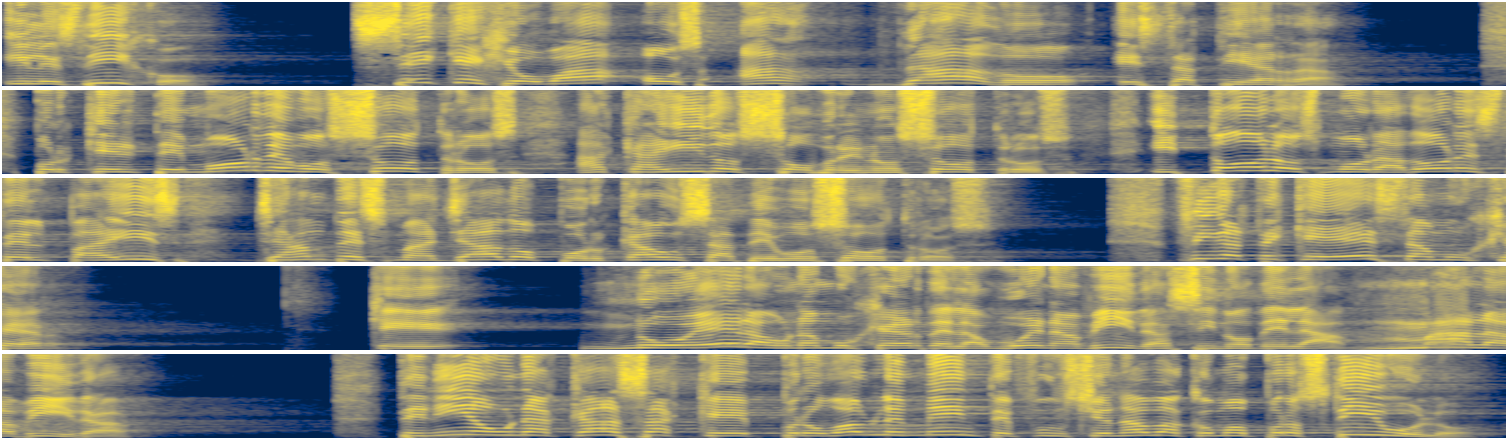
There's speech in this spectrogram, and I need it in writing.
y les dijo, sé que Jehová os ha dado esta tierra porque el temor de vosotros ha caído sobre nosotros y todos los moradores del país ya han desmayado por causa de vosotros. Fíjate que esta mujer, que no era una mujer de la buena vida, sino de la mala vida, tenía una casa que probablemente funcionaba como prostíbulo.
